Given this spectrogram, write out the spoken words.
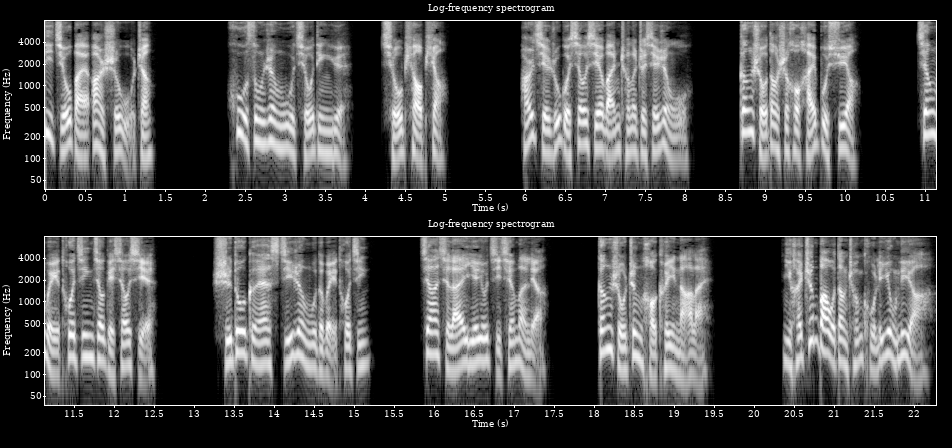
第九百二十五章护送任务，求订阅，求票票。而且，如果萧协完成了这些任务，纲手到时候还不需要将委托金交给萧协。十多个 S 级任务的委托金加起来也有几千万两，纲手正好可以拿来。你还真把我当成苦力用力啊！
